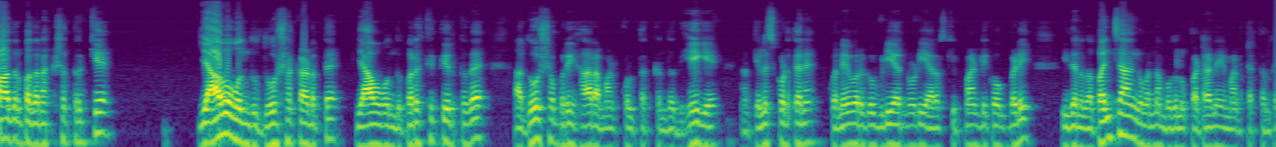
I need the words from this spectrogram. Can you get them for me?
ಭಾದ್ರಪದ ನಕ್ಷತ್ರಕ್ಕೆ ಯಾವ ಒಂದು ದೋಷ ಕಾಡುತ್ತೆ, ಯಾವ ಒಂದು ಪರಿಸ್ಥಿತಿ ಇರ್ತದೆ, ಆ ದೋಷ ಪರಿಹಾರ ಮಾಡ್ಕೊಳ್ತಕ್ಕಂಥದ್ದು ಹೇಗೆ ನಾನು ತಿಳಿಸ್ಕೊಡ್ತೇನೆ. ಕೊನೆವರೆಗೂ ವಿಡಿಯೋ ನೋಡಿ, ಯಾರೋ ಸ್ಕಿಪ್ ಮಾಡ್ಲಿಕ್ಕೆ ಹೋಗಬೇಡಿ. ಇದನ್ನ ಪಂಚಾಂಗವನ್ನು ಮೊದಲು ಪಠಣೆ ಮಾಡ್ತಕ್ಕಂಥ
